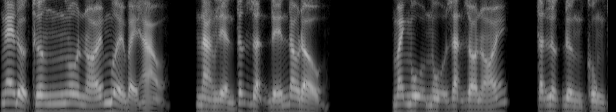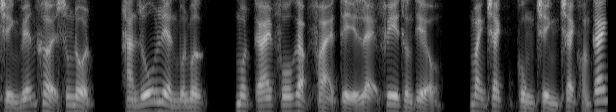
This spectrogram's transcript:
nghe được thương ngô nói 17 hảo, nàng liền tức giận đến đau đầu. Mạnh mụ mụ dặn dò nói, tận lực đừng cùng trình viễn khởi xung đột, hàn dũ liền buồn bực, một cái phố gặp phải tỷ lệ phi thường tiểu, mạnh trạch cùng trình trạch khoảng cách,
